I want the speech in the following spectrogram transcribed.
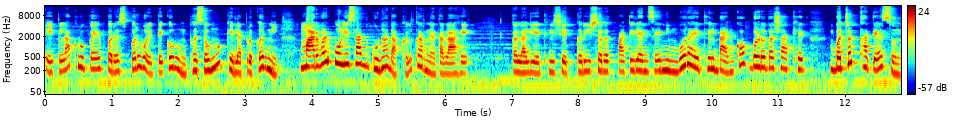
एक लाख रुपये परस्पर वळते करून फसवणूक केल्याप्रकरणी मारवड पोलिसात गुन्हा दाखल करण्यात आला आहे. कलाली येथील शेतकरी शरद पाटील यांचे निंबोरा येथील बँक ऑफ बडोदा शाखेत बचत खाते असून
